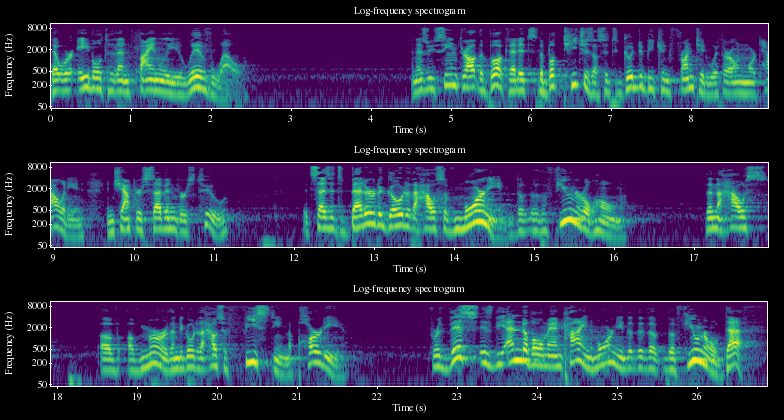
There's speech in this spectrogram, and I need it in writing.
that we're able to then finally live well. And as we've seen throughout the book, that it's, the book teaches us it's good to be confronted with our own mortality. And in chapter 7 verse 2, it says it's better to go to the house of mourning, the, the, the funeral home, than the house of, of myrrh, than to go to the house of feasting, the party. For this is the end of all mankind, mourning, the, the, the, funeral, death.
